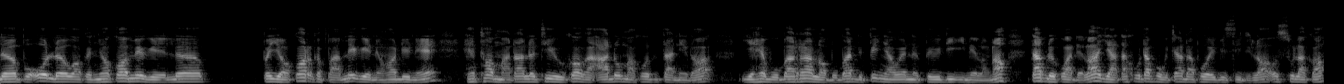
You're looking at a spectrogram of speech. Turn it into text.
လောပိုလောဝကညောကောမြေကြီးလော ပယောကောကပါမေကေနဟောဒီနေဟေထောမာတာလတီကိုကအာဒိုမာခိုတတနေတော့ယေဟဘူဘာရာလောဘူဘာဒီတင်ညာဝဲနေတူဒီနေလောနော်တပ်လကွာတယ်လောယာတခုတဖို့ကြတာဖို့ ABC ဒီလောအဆူလာကော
